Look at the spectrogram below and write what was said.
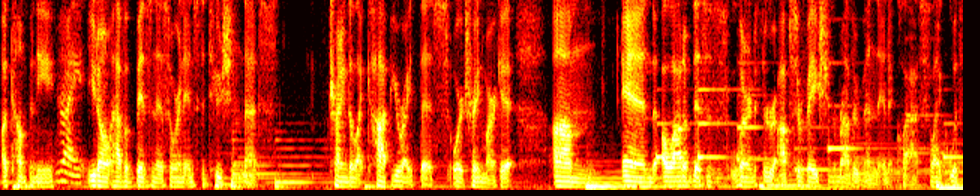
a company. Right. you don't have a business or an institution that's trying to like copyright this or trademark it. Um, and a lot of this is learned through observation rather than in a class. Like with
